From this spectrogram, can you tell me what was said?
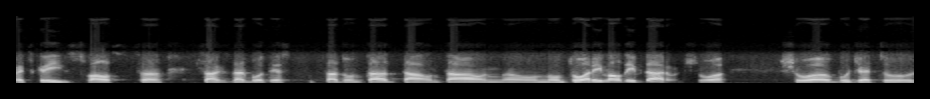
pēc krīzes valsts sāks darboties tad un tad, tā un tā, un, un, un to arī valdība dara. Un šo, uh, šo budžetu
